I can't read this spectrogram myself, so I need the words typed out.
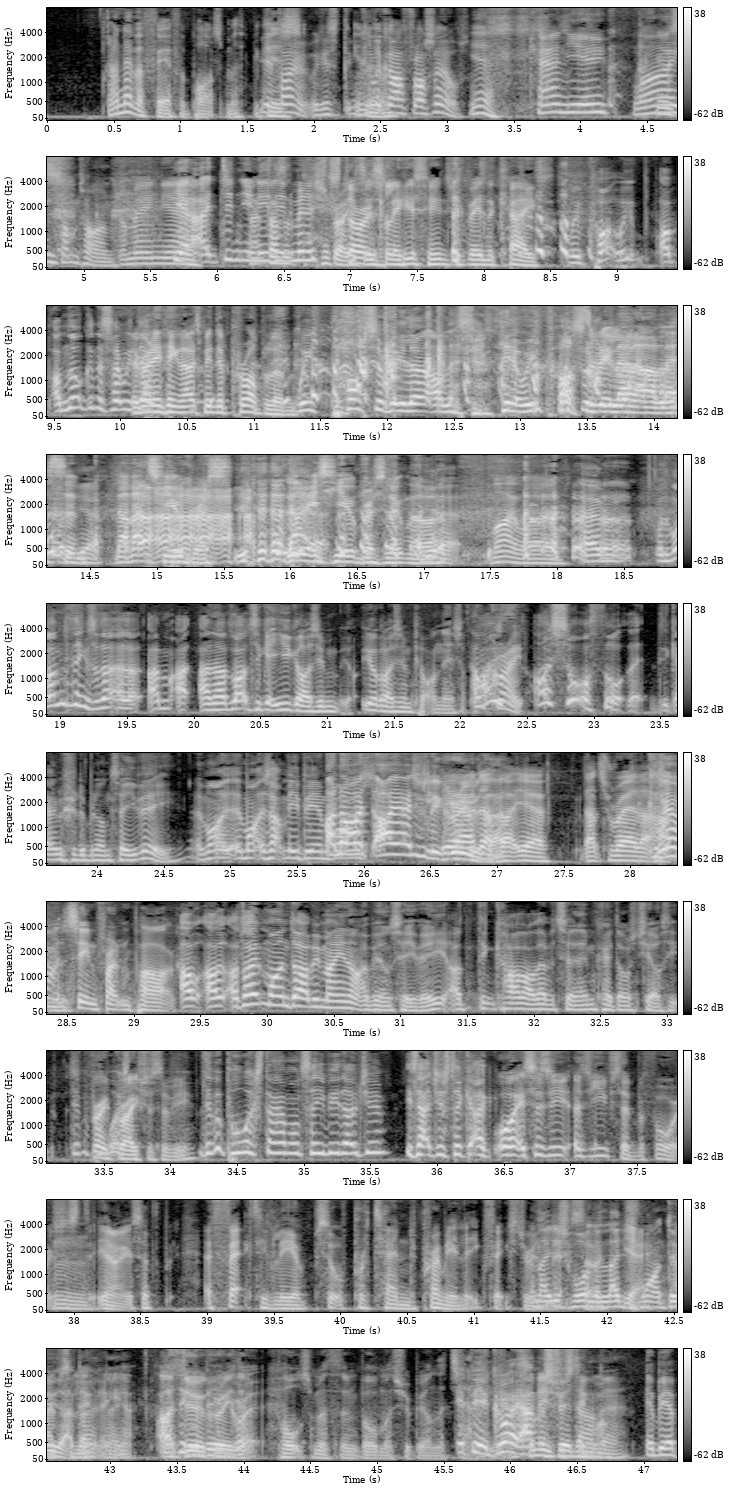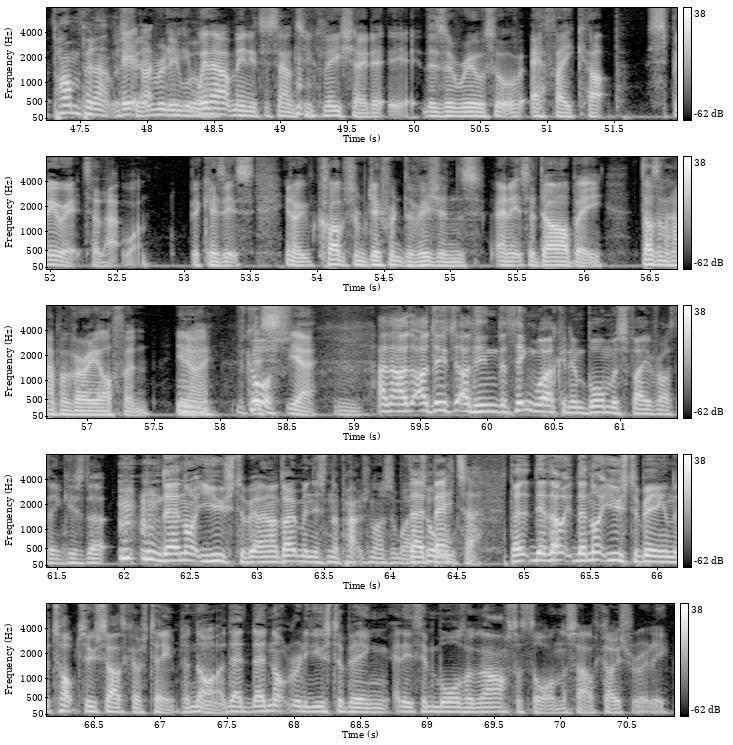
I never fear for Portsmouth because yeah, don't. We can, we you can look know. after ourselves. Yeah. can you Why? Sometimes. I mean yeah Yeah, I- didn't you That need doesn't administrators? historically it seems to have been the case We've po- we, I'm I'm not going to say we if don't. anything that's been the problem We've possibly learnt our lesson. Yeah, we've possibly, Possibly learned our lesson. Yeah. Now that's hubris. That is hubris, Luke Miller. My word. Um, well, one of the things that I, I'm, I, and I'd like to get you guys in, your guys input on this. Oh, I, great. I sort of thought that the game should have been on TV. Am I? Am I is that me being? I know. I, biased? I actually agree Yeah, I with doubt that. that. Yeah, that's rare. That we haven't happens. seen Fratton Park. I, I, I don't mind Derby Man United be on TV. I think Carlisle, Everton, MK Dons, Chelsea. Liverpool, very West, gracious of you Liverpool, West Ham on TV though, Jim. Is that just a? a Well, it's as, you, as you've said before. It's just hmm. you know, it's a, effectively a sort of pretend Premier League fixture. And they isn't just it? wanna- So, they just yeah, wanna do that, don't they? yeah. I, I do it'd be a agree great- that Portsmouth and Bournemouth should be on the it'd be a great it's an atmosphere down one. there. It'd be a pumping atmosphere. It, really will. Without meaning to sound too cliched, it, it, there's a real sort of FA Cup spirit to that one because it's you know clubs from different divisions and it's a derby. Doesn't happen very often. You know, Mm, of course. It's- yeah. And I, I do. I mean, the thing working in Bournemouth's favour, I think, is that they're not used to be. And I don't mean this in a patronising way. They're at all. better. They're, they're, not, they're not used to being in the top two South Coast teams. They're Mm. not. They're, they're not really used to being anything more than an afterthought on the South Coast, really.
